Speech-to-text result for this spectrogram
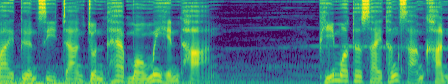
ป้ายเตือนสีจางจนแทบมองไม่เห็นทาง ผีมอเตอร์ไซค์ทั้งสามคัน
